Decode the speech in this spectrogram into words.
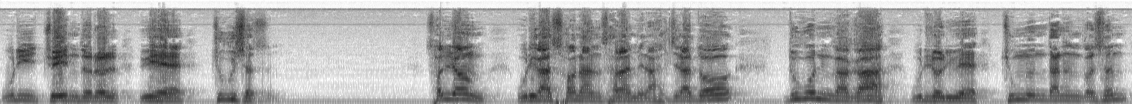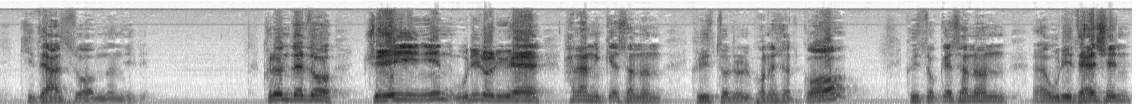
우리 죄인들을 위해 죽으셨습니다. 설령 우리가 선한 사람이라 할지라도 누군가가 우리를 위해 죽는다는 것은 기대할 수 없는 일입니다. 그런데도 죄인인 우리를 위해 하나님께서는 그리스도를 보내셨고 그리스도께서는 우리 대신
